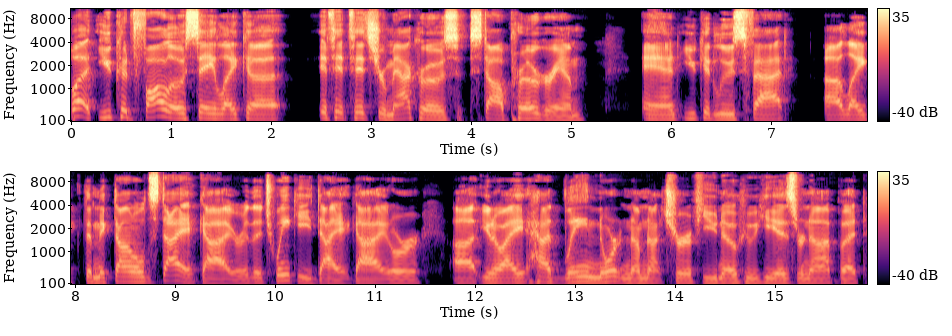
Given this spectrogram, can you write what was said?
But you could follow, say, like a uh, if it fits your macros style program, and you could lose fat uh, like the McDonald's diet guy or the Twinkie diet guy, or uh, you know, I had Layne Norton. I'm not sure if you know who he is or not, but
